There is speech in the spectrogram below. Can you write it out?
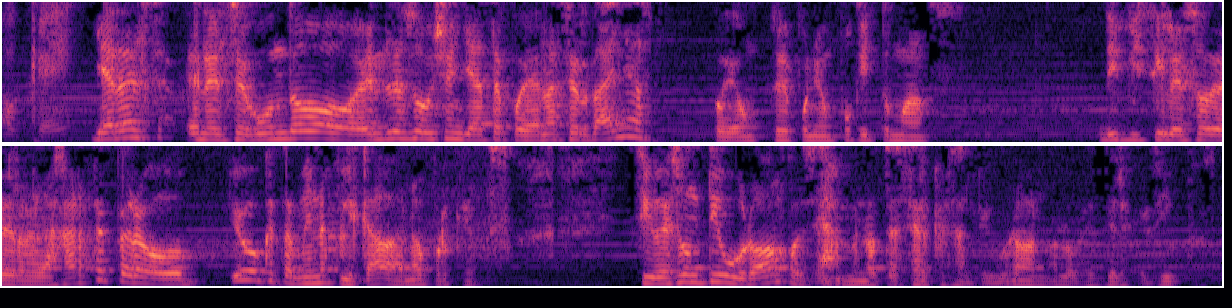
Ok. Ya en el, en el segundo Endless Ocean ya te podían hacer daños, te ponía un poquito más difícil eso de relajarte, pero yo creo que también aplicaba, ¿no? Porque pues, si ves un tiburón, pues ya no te acerques al tiburón, no lo ves de lejecitos.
